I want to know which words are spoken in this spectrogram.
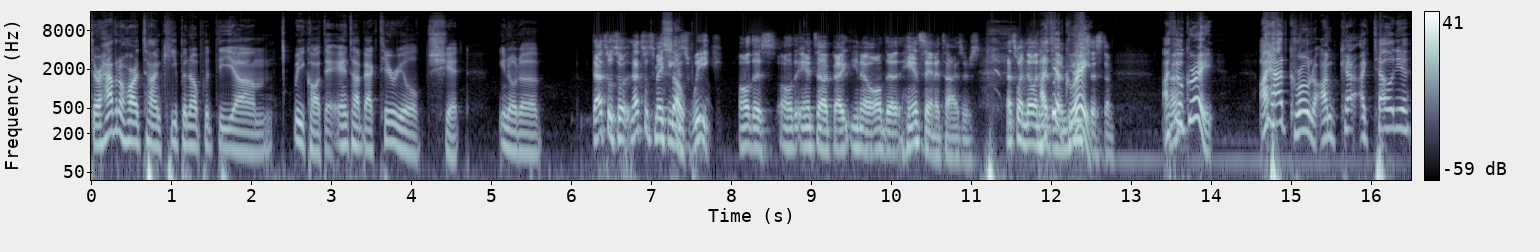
they're having a hard time keeping up with the um what do you call it the antibacterial shit. You know the That's what's that's what's making us weak. All this, all the anti, you know, all the hand sanitizers. That's why no one has an immune great. system. I Huh? feel great. I had Corona. I'm ca- I telling you,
